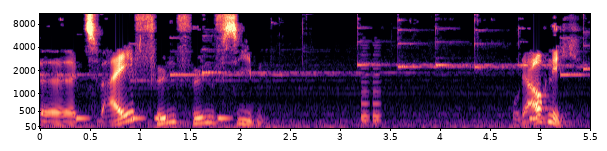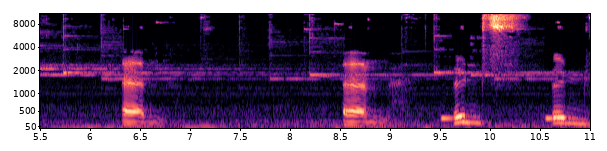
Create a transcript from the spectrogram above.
Äh, 2, 5, 5, 7. Oder auch nicht. Ähm. Ähm. 5, 5,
